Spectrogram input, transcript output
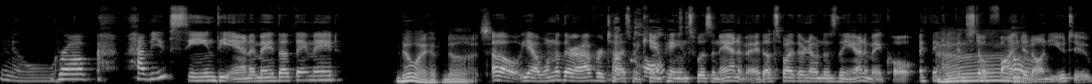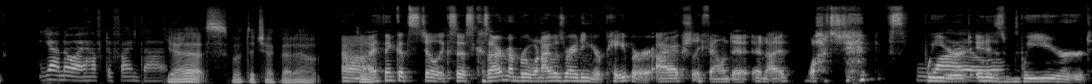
No. Rob, have you seen the anime that they made? No, I have not. Oh yeah, one of their advertisement cult? campaigns was an anime. That's why they're known as the anime cult. I think you can still find it Oh. on YouTube. Yeah, no, I have to find that. Yes, we'll have to check that out. Uh, Dude. I think it still exists because I remember when I was writing your paper, I actually found it and I watched it. It's weird. It is Wild. weird.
